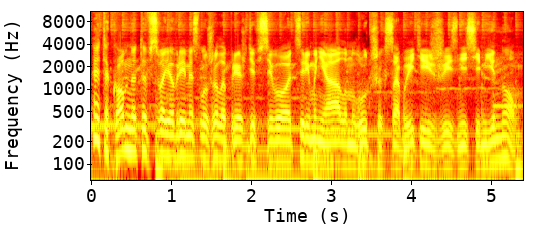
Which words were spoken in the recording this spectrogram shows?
Эта комната в свое время служила прежде всего церемониалом лучших событий из жизни семьи Ном.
